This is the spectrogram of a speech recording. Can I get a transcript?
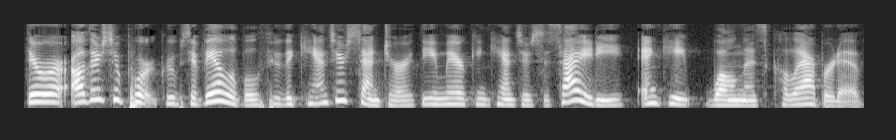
There are other support groups available through the Cancer Center, the American Cancer Society, and Cape Wellness Collaborative.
